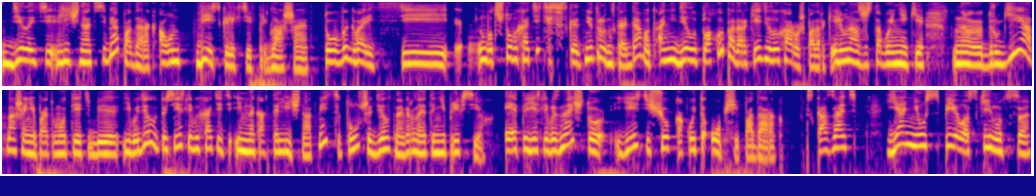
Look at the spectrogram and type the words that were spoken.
делаете лично от себя подарок, а он весь коллектив приглашает, то вы говорите, ну вот что вы хотите сказать, мне трудно сказать, да, вот они делают плохой подарок, я делаю хороший подарок. Или у нас же с тобой некие ну, другие отношения, поэтому вот я тебе его делаю. То есть если вы хотите именно как-то лично отметиться, то лучше делать, наверное, это не при всех. Это если вы знаете, что есть еще какой-то общий подарок сказать, я не успела скинуться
